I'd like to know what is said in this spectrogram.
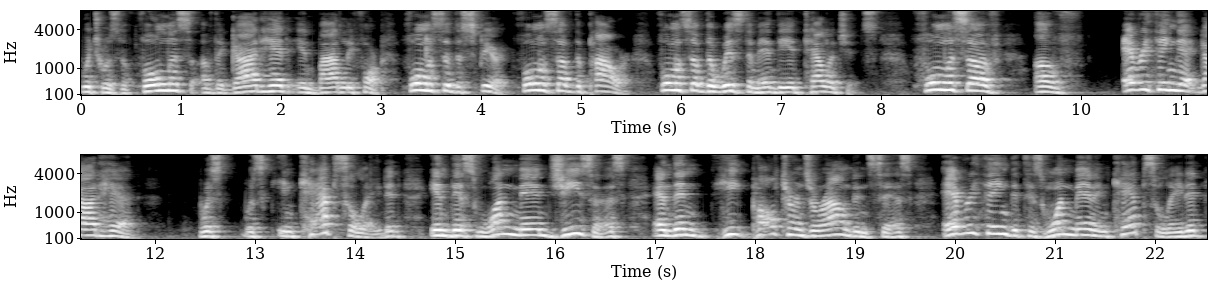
which was the fullness of the Godhead in bodily form, fullness of the Spirit, fullness of the power, fullness of the wisdom and the intelligence, fullness of, of everything that God had was was encapsulated in this one man Jesus. And then he Paul turns around and says everything that this one man encapsulated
